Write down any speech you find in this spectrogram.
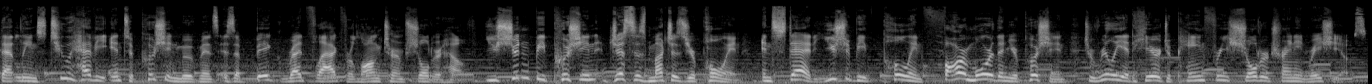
that leans too heavy into pushing movements is a big red flag for long-term shoulder health. You shouldn't be pushing just as much as you're pulling. Instead, you should be pulling far more than you're pushing to really adhere to pain-free shoulder training ratios.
